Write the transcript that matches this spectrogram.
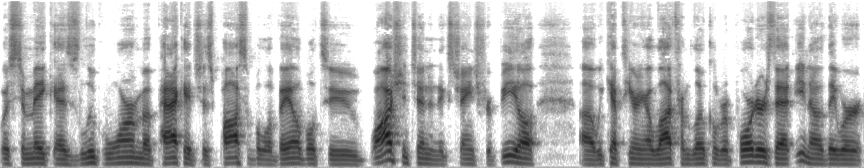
was to make as lukewarm a package as possible available to Washington in exchange for Beal. Uh, we kept hearing a lot from local reporters that you know they were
